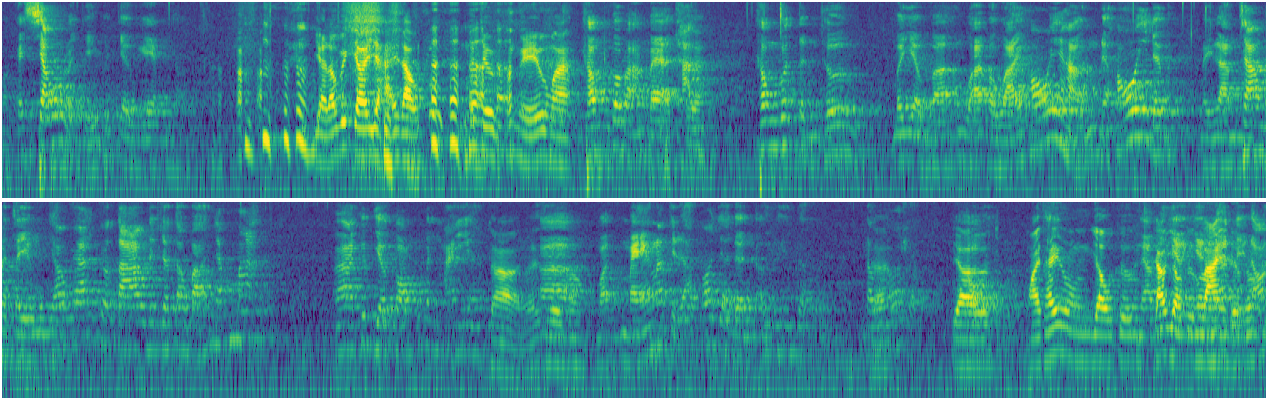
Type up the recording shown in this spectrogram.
Mà cái xấu là chỉ có chơi game thôi. Giờ đâu biết chơi dại đâu nó chưa có nghịu mà. Không có bạn bè thân Dạ. không có tình thương. Bây giờ bà ông ngoại bà ngoại hối hận để hối để mày làm sao mày tìm một cháu gái cho tao để cho tao bà nhắm mắt à, chứ giờ còn của mình mày à. trời ơi thương à, không mà mẹ nó thì đã có gia đình ở riêng rồi đâu Dạ. có rồi giờ ngoại thấy con dâu tương Nào, cháu dâu tương lai được thì không nói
